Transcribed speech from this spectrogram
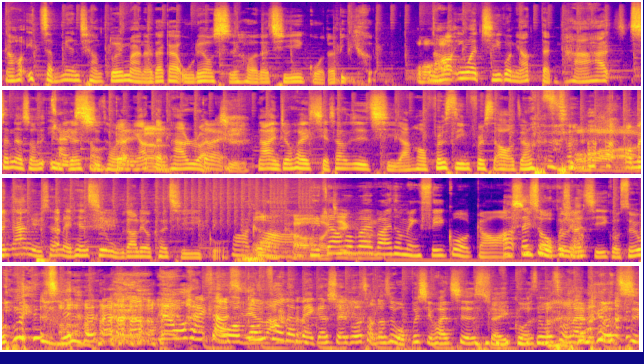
然后一整面墙堆满了大概五六十盒的奇异果的礼盒。然后因为奇异果你要等它，它生的时候是硬的跟石头一样，你要等它软，然后你就会写上日期，然后 first in first out 这样子。我们家女生每天吃五到六颗奇异果。哇靠！你这样会不会 vitamin C 过高啊？但是我不喜欢奇异果，所以我没吃。没有，我很惨。我工作的每个水果厂都是我不喜欢吃的水果，所以我从来没有吃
